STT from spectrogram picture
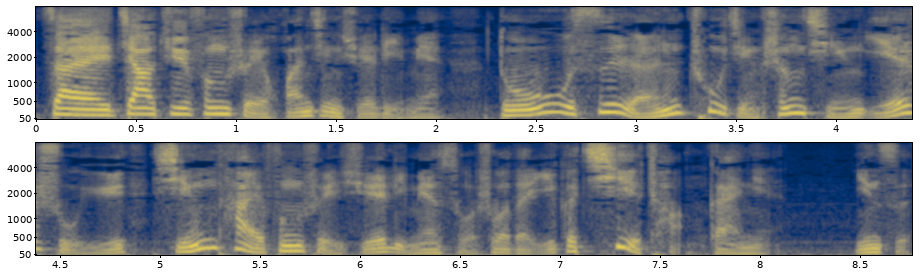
在家居风水环境学里面，睹物思人、触景生情也属于形态风水学里面所说的一个气场概念。因此，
